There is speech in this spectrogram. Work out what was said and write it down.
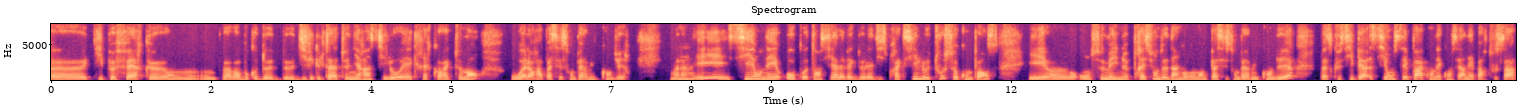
euh, qui peut faire que on, on peut avoir beaucoup de, de, difficultés à tenir un stylo et écrire correctement, ou alors à passer son permis de conduire. Voilà. Mm. Et si on est au potentiel avec de la dyspraxie, le tout se compense et euh, on se met une pression de dingue au moment de passer son permis de conduire, parce que si si on ne sait pas qu'on est concerné par tout ça,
